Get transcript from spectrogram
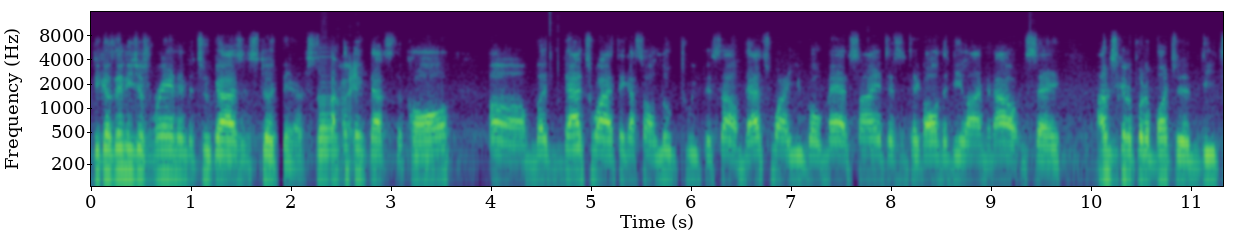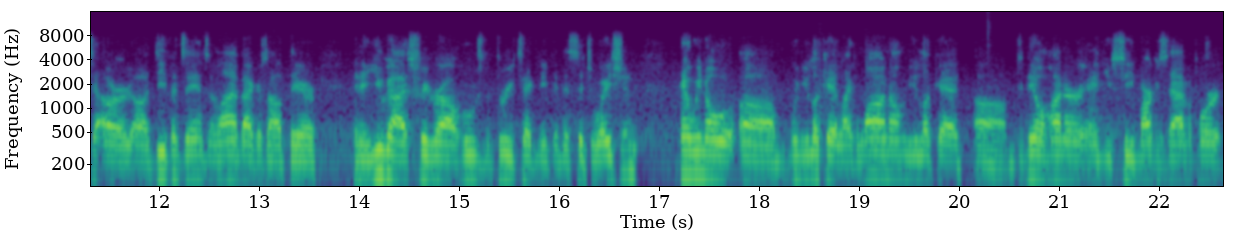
because then he just ran into two guys and stood there. So I don't Right. think that's the call. Um, but that's why I think I saw Luke tweet this out. That's why you go mad scientist and take all the D linemen out and say, I'm just going to put a bunch of detail or uh, defense ends and linebackers out there, and then you guys figure out who's the three technique in this situation. And we know um, when you look at like Wonnum, you look at um, Danielle Hunter, and you see Marcus Davenport.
